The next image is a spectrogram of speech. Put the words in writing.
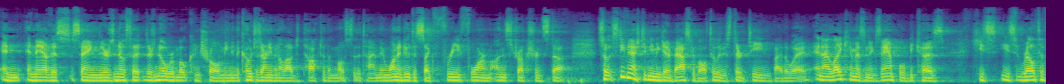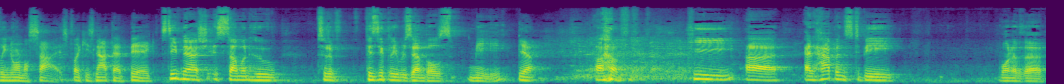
and and they have this saying there's no there's no remote control, meaning the coaches aren't even allowed to talk to them most of the time. They want to do this like free form, unstructured stuff. So Steve Nash didn't even get a basketball until he was 13, by the way, and I like him as an example because he's he's relatively normal sized, like he's not that big. Steve Nash is someone who sort of physically resembles me. Yeah. Um, he uh, and happens to be one of the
